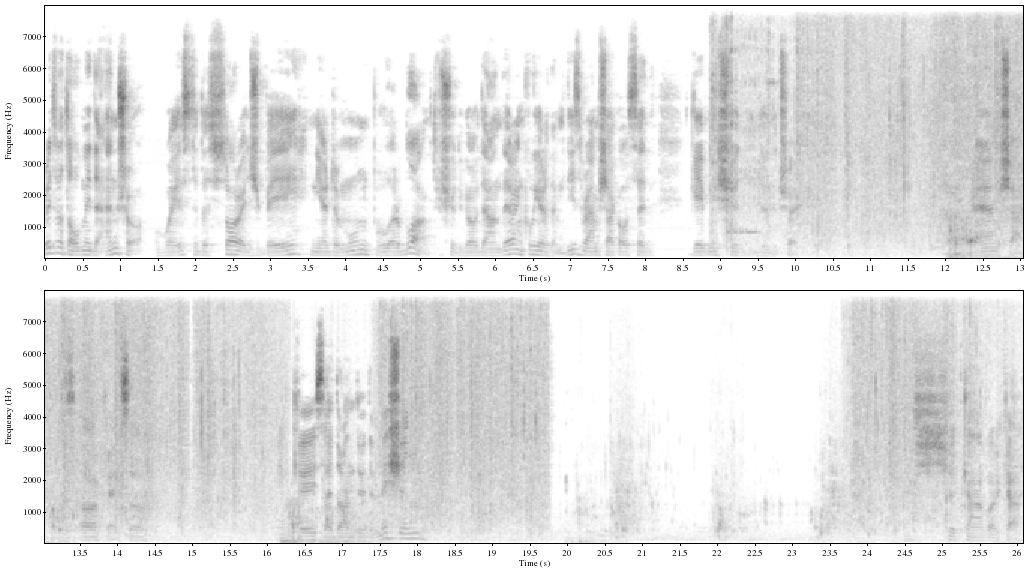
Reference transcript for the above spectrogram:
Ritva told me the entryways to the storage bay near the moon pool are blocked. You should go down there and clear them. These ramshackles said gave me should do the trick. Ramshackles. Okay, so in case I don't do the mission, should kind of work out.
